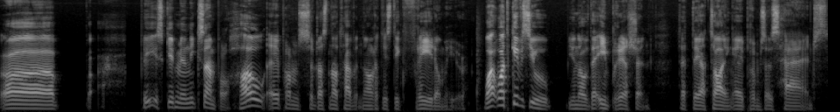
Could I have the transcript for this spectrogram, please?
uh Please give me an example. How Abrams does not have an artistic freedom here? What what gives you, you know, the impression that they are tying Abrams's hands?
